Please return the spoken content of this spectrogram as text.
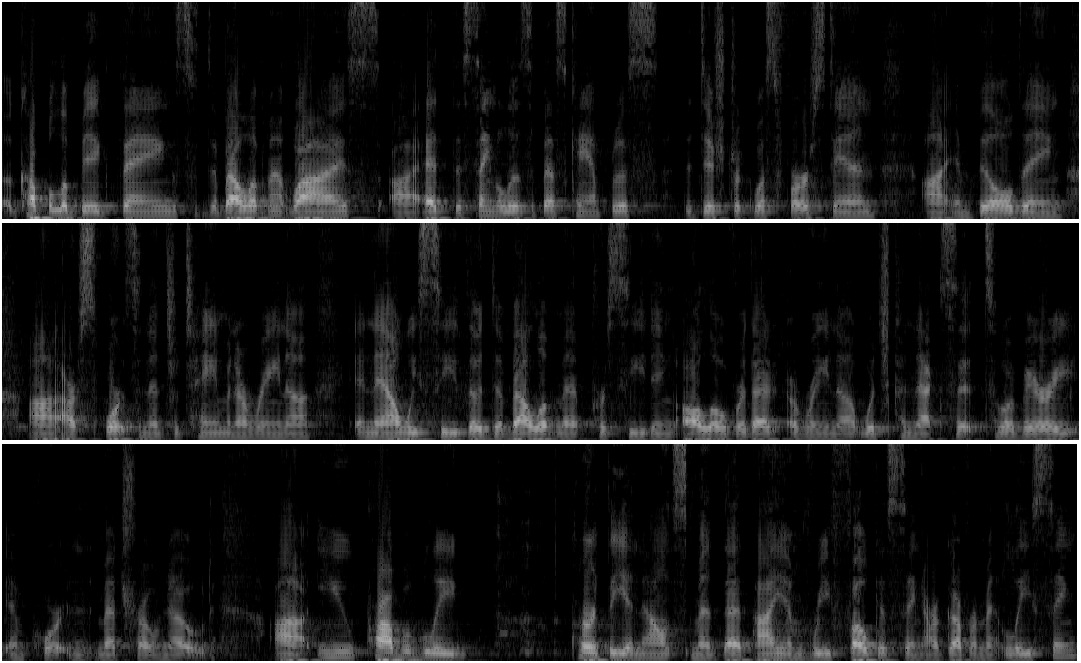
a couple of big things development wise. Uh, at the St. Elizabeth's campus, the district was first in. Uh, in building uh, our sports and entertainment arena, and now we see the development proceeding all over that arena, which connects it to a very important metro node. Uh, you probably heard the announcement that I am refocusing our government leasing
